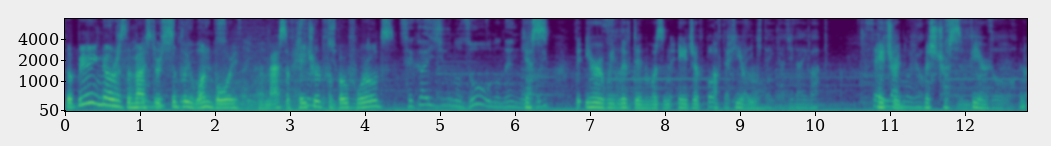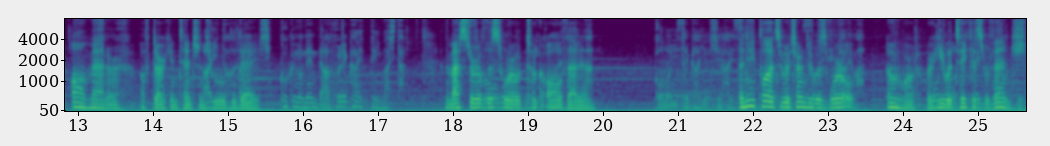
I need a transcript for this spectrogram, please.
The being known as the Master is simply one boy, a mass of hatred from both worlds? Yes, the era we lived in was an age of upheaval. Hatred, mistrust, fear, and all manner of dark intentions ruled the day. And the Master of this world took all of that in. Then he plotted to return to his world, own world, where he would take his revenge.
